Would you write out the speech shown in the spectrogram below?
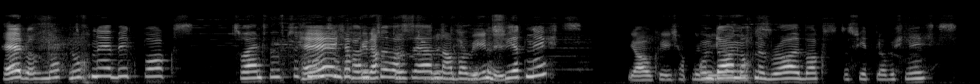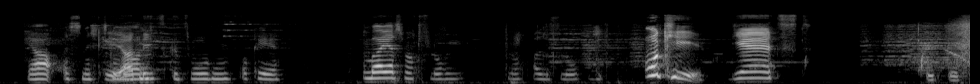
Hä, du hast noch. Noch eine Big Box. 52 Hä? Münzen Ich hab könnte gedacht, was werden, aber wenig. es wird nichts. Ja, okay, ich hab eine Und dann noch eine Brawlbox. Das wird, glaube ich, nichts. Ja, ist nichts Okay, er hat geworden. nichts gezogen. Okay. Aber jetzt macht Flori noch. Also Flo. Okay, jetzt. Big Box.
